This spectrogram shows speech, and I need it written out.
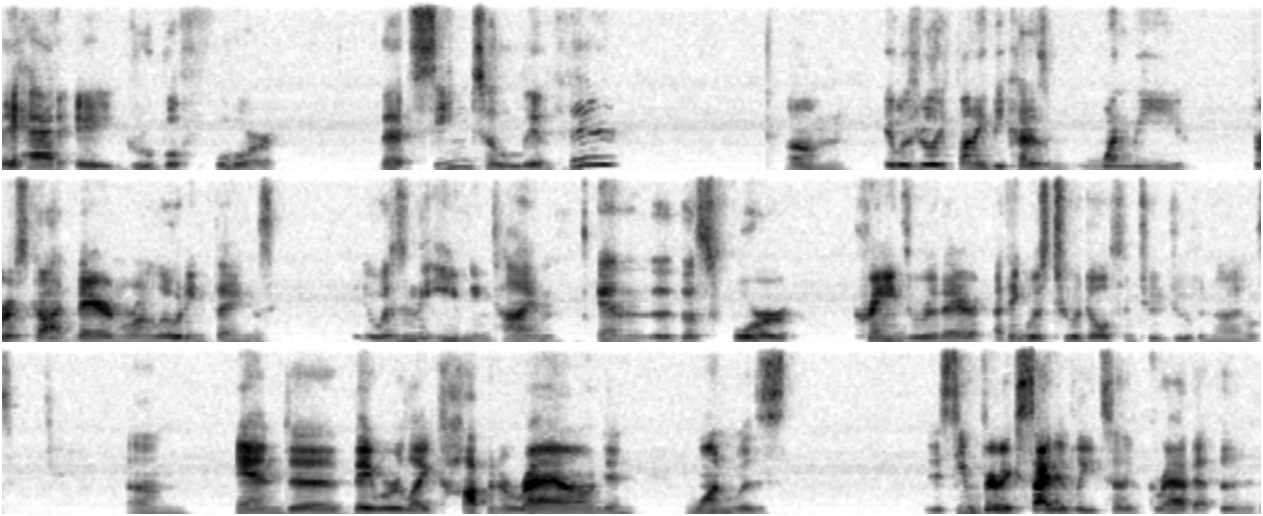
they had a group of four that seemed to live there. Um, it was really funny because when we first got there and were unloading things, it was in the evening time, and th- those four cranes were there. I think it was two adults and two juveniles. Um, and uh, they were like hopping around, and one was it seemed very excitedly to grab at the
